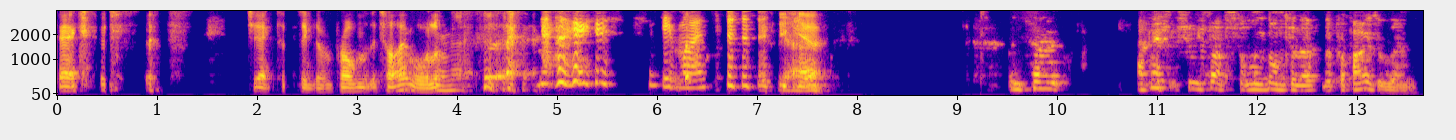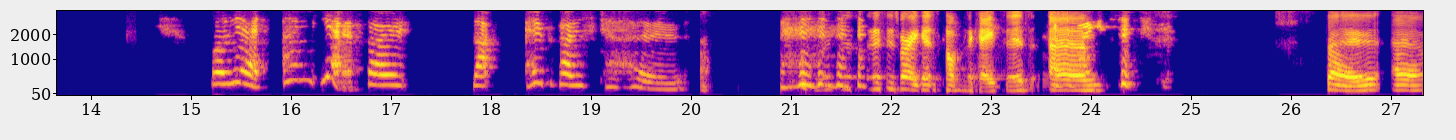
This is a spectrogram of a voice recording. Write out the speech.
Jack Jack didn't have a problem at the time or look no, didn't mind. yeah. And so I guess should we start to sort of move on to the, the proposal then? Well yeah. Um yeah, so like who proposed to who? this, is, where it gets complicated. Okay. Um, so, uh,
